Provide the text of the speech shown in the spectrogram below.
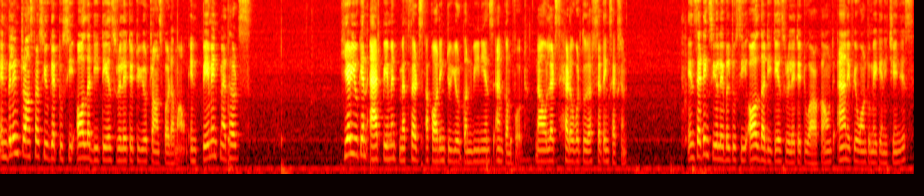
In billing transfers you get to see all the details related to your transferred amount. In payment methods here you can add payment methods according to your convenience and comfort. Now let's head over to the settings section. In settings, you'll able to see all the details related to our account and if you want to make any changes,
